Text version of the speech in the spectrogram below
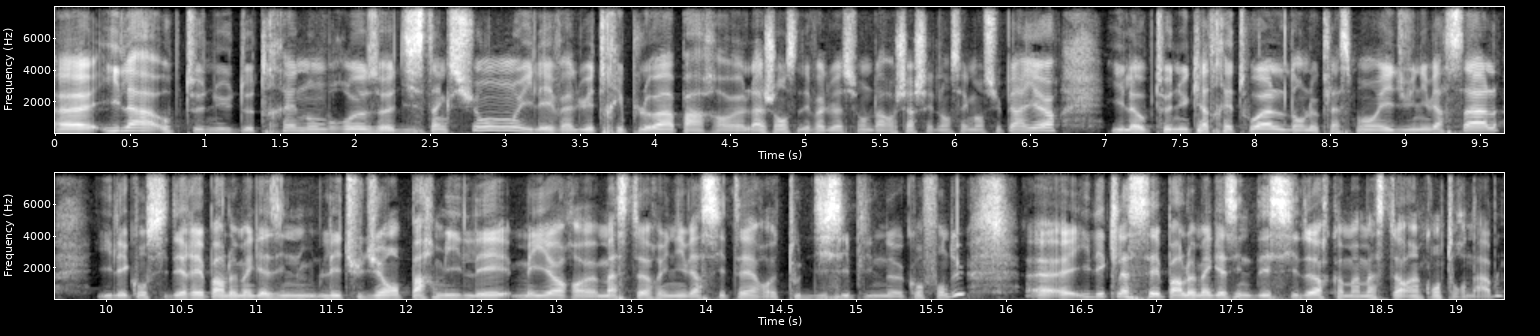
Euh, il a obtenu de très nombreuses distinctions. Il est évalué triple A par euh, l'Agence d'évaluation de la recherche et de l'enseignement supérieur. Il a obtenu 4 étoiles dans le classement Edu Universal. Il est considéré par le magazine L'étudiant parmi les meilleurs euh, masters universitaires, toutes disciplines confondues. il est classé par le magazine Décideur comme un master incontournable.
